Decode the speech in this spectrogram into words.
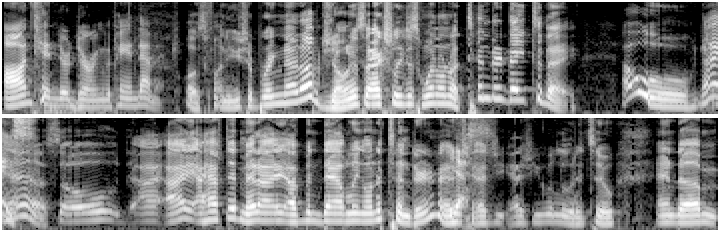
on Tinder during the pandemic. Well, it's funny you should bring that up, Jonas. I actually just went on a Tinder date today. Oh, nice. Yeah, so I, I, I have to admit I, I've been dabbling on the Tinder, as, Yes. as, you, as you alluded to, and um,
